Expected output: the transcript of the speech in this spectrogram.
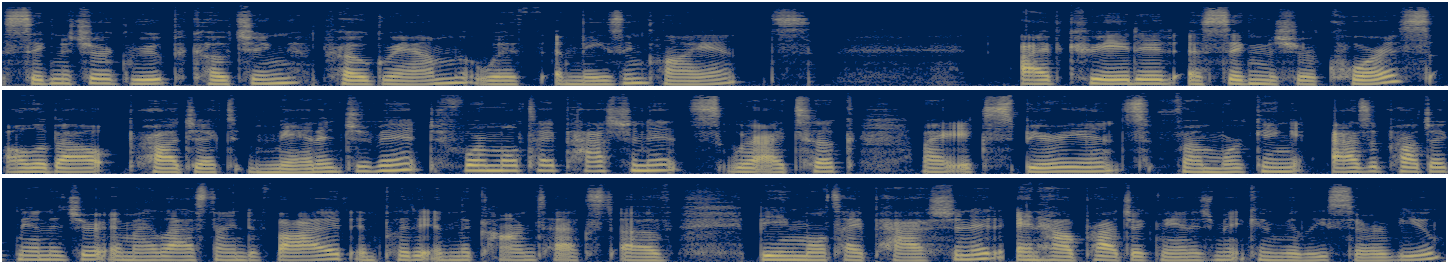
signature group coaching program with amazing clients. I've created a signature course all about project management for multi passionates, where I took my experience from working as a project manager in my last nine to five and put it in the context of being multi passionate and how project management can really serve you.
